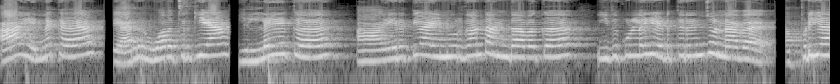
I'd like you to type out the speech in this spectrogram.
ஆ என்னக்கா? யாரும் ரூபா வச்சிருக்கியா? இல்லையக்க. ஆயிரத்தி ஐநூறு தான் தந்தாவக்க. இதுக்குள்ள எடுத்துருன்னு சொன்னாவ. அப்படியா?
